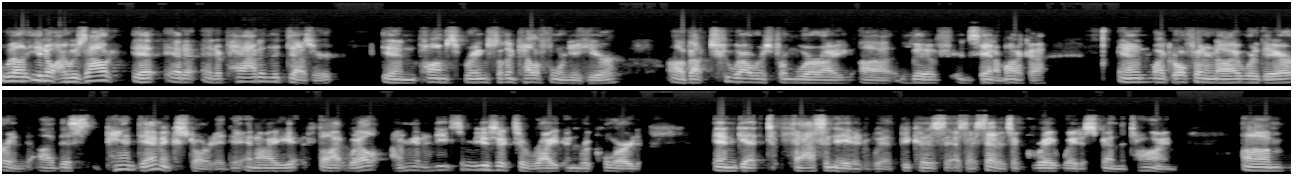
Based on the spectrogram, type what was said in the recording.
Well, you know, I was out at, at a, at a pad in the desert in Palm Springs, Southern California, here, about two hours from where I uh, live in Santa Monica. And my girlfriend and I were there, and uh, this pandemic started. And I thought, well, I'm going to need some music to write and record and get fascinated with because, as I said, it's a great way to spend the time. Um,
